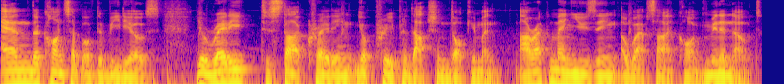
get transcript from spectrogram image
and the concept of the videos, you're ready to start creating your pre-production document. I recommend using a website called Milanote.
